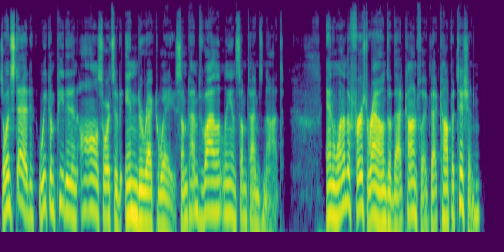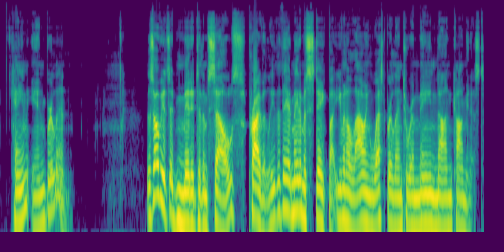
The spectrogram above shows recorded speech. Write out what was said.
So instead, we competed in all sorts of indirect ways, sometimes violently and sometimes not. And one of the first rounds of that conflict, that competition, came in Berlin. The Soviets admitted to themselves, privately, that they had made a mistake by even allowing West Berlin to remain non communist.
